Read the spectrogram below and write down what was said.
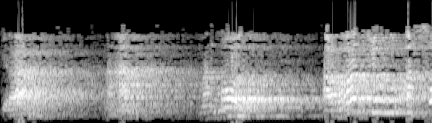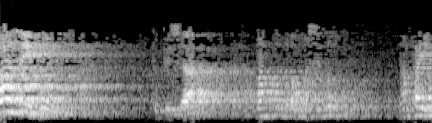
Dikira naat man'ut. Ar-rajul as-salih itu bisa man'ut orang masih nunggu. Ngapain?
